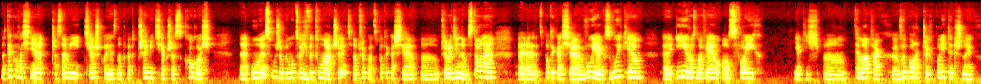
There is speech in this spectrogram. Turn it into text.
Dlatego właśnie czasami ciężko jest na przykład przebić się przez kogoś umysł, żeby mu coś wytłumaczyć. Na przykład spotykasz się e, przy rodzinnym stole, e, spotyka się wujek z wujkiem i rozmawiają o swoich jakichś tematach wyborczych, politycznych.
